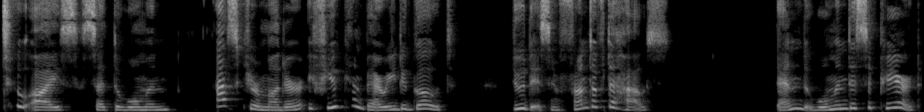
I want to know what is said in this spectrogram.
Two Eyes, said the woman, ask your mother if you can bury the goat. Do this in front of the house. Then the woman disappeared.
